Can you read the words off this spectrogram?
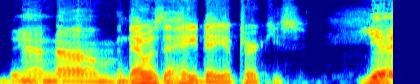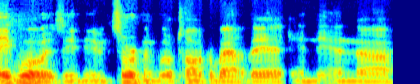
Then um, and that was the heyday of turkeys. Yeah, it was. And certainly we'll talk about that. And then uh,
